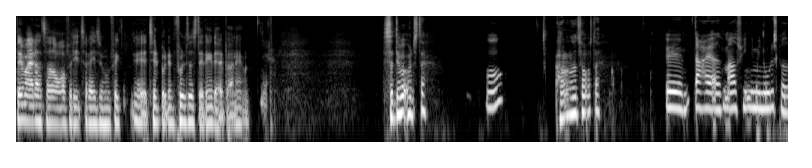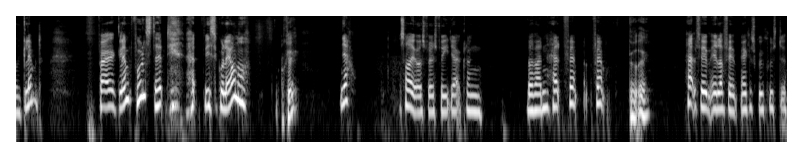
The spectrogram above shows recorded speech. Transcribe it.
det er mig, der har taget over, fordi Therese, hun fik øh, tilbudt en fuldtidsstilling der i børnehaven. Ja. Så det var onsdag. Mm. Har du noget torsdag? Øh, der har jeg meget fint i min note skrevet glemt. For jeg glemt fuldstændig, at vi skulle lave noget. Okay. Ja. Og så havde jeg også først fri der klokken, hvad var den, halv fem eller fem? Det ved jeg ikke. Halv fem eller fem, jeg kan sgu ikke huske det.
